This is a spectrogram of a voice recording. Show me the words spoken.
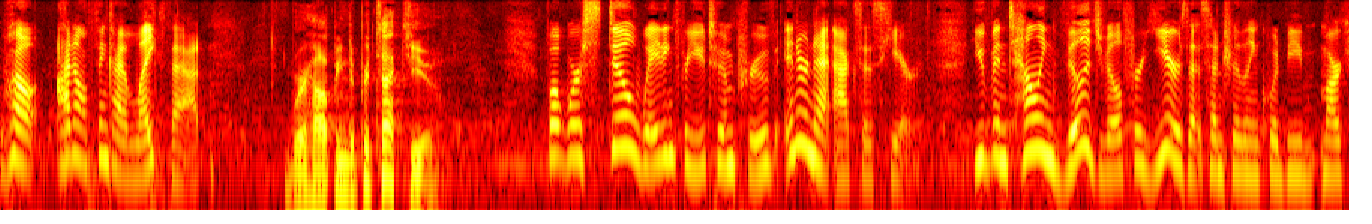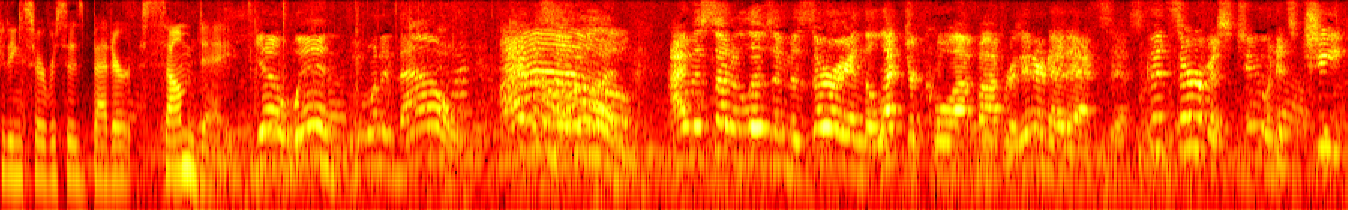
Well, I don't think I like that. We're helping to protect you. But we're still waiting for you to improve internet access here. You've been telling Villageville for years that CenturyLink would be marketing services better someday. Yeah, when? We want it now. I have, a son I have a son who lives in Missouri, and the electric co-op offers internet access. Good service too, and it's cheap.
